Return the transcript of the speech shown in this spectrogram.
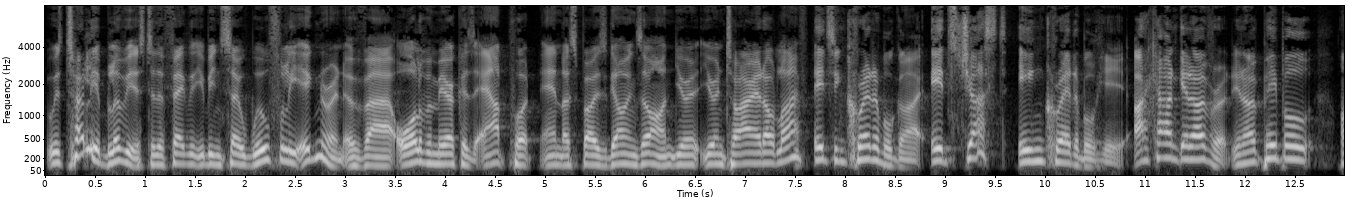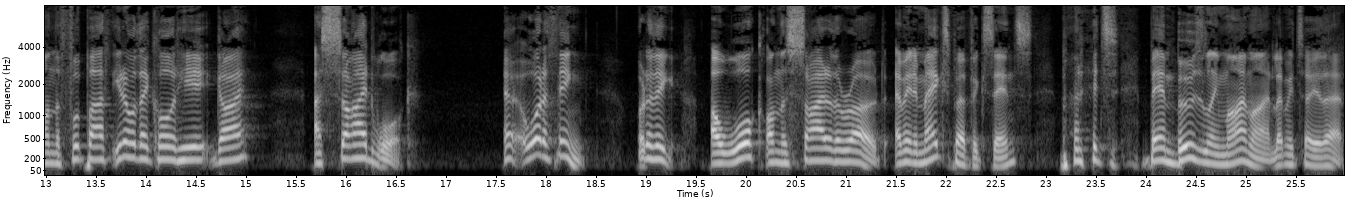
was totally oblivious to the fact that you've been so willfully ignorant of uh, all of America's output and I suppose goings on your your entire adult life. It's incredible, guy. It's just incredible here. I can't get over it. You know, people on the footpath, you know what they call it here, guy? A sidewalk. Uh, What a thing. What a thing. A walk on the side of the road. I mean, it makes perfect sense, but it's bamboozling my mind, let me tell you that.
